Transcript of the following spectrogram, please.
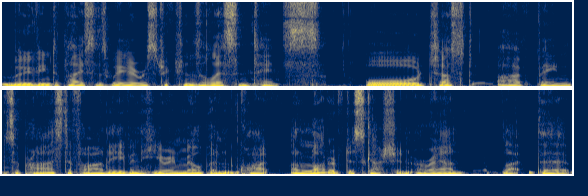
moving to places where restrictions are less intense, or just I've been surprised to find, even here in Melbourne, quite a lot of discussion around like the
